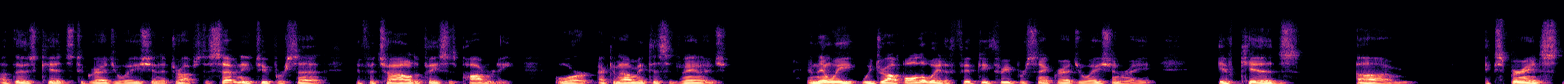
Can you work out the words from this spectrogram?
of those kids to graduation. It drops to 72% if a child faces poverty or economic disadvantage and then we we drop all the way to 53% graduation rate if kids um, experience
